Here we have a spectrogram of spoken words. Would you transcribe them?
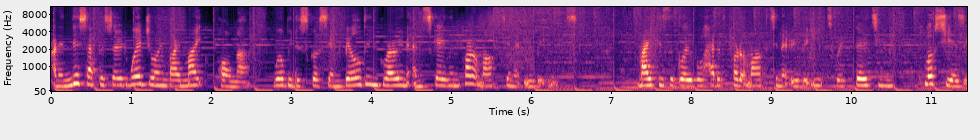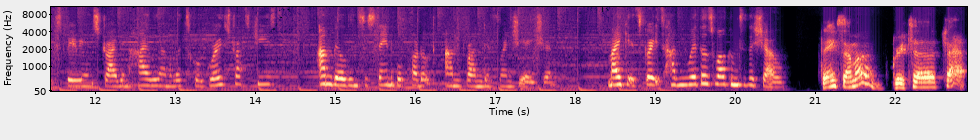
And in this episode, we're joined by Mike Polner. We'll be discussing building, growing, and scaling product marketing at Uber Eats. Mike is the global head of product marketing at Uber Eats with 13 plus years experience driving highly analytical growth strategies and building sustainable product and brand differentiation. Mike, it's great to have you with us. Welcome to the show. Thanks, Emma. Great to chat.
